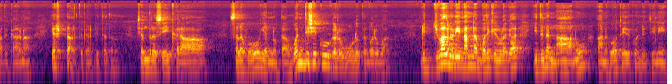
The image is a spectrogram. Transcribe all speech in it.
ಆದ ಕಾರಣ ಎಷ್ಟು ಅರ್ಥಗರ್ಭಿತದ. ಚಂದ್ರಶೇಖರ ಸಲಹೋ ಎನ್ನುತ್ತಾ. ವಂದಿಸಿ ಕೂಗಲು ಓಡುತ್ತಾ ಬರುವ. ನಿಜವಾಗ್ಲೂ ರೀ ನನ್ನ ಬದುಕಿನೊಳಗೆ ಇದನ್ನು ನಾನು ಅನುಭವ ತೆಗೆದುಕೊಂಡಿದ್ದೀನಿ.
